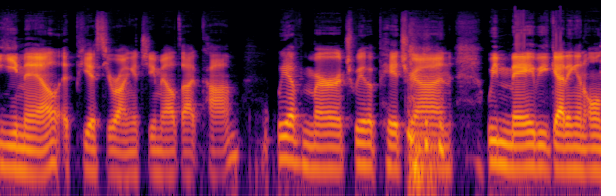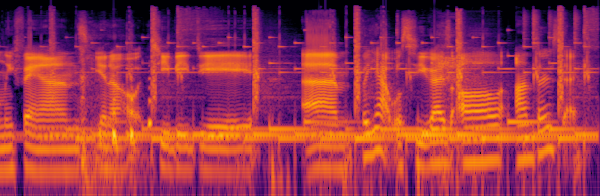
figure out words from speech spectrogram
email at psyou'rewrong at gmail.com. We have merch. We have a Patreon. we may be getting an OnlyFans, you know, TBD. Um, but yeah, we'll see you guys all on Thursday.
